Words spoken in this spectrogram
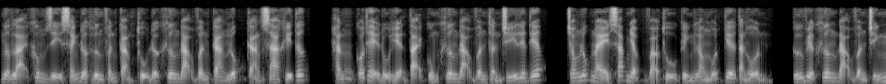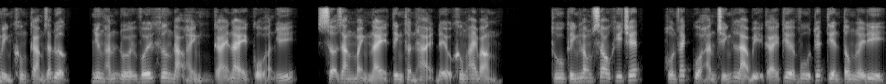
ngược lại không gì sánh được hưng phấn cảm thụ được khương đạo vân càng lúc càng xa khí tức, hắn có thể đủ hiện tại cùng khương đạo vân thần trí liên tiếp, trong lúc này sắp nhập vào thủ kình long một tia tàn hồn, cứ việc khương đạo vân chính mình không cảm giác được, nhưng hắn đối với khương đạo hành cái này cổ hận ý, sợ rằng mảnh này tinh thần hải đều không ai bằng. Thu kính long sau khi chết, hồn phách của hắn chính là bị cái kia vu tuyết tiên tông lấy đi,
